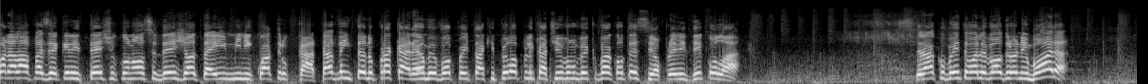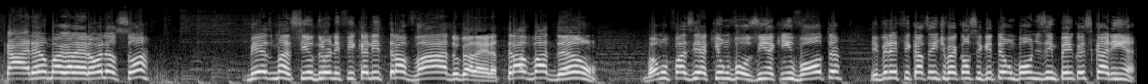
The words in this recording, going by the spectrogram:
Bora lá fazer aquele teste com o nosso DJI Mini 4K. Tá ventando pra caramba, eu vou apertar aqui pelo aplicativo, vamos ver o que vai acontecer, ó, pra ele decolar. Será que o vento vai levar o drone embora? Caramba, galera, olha só. Mesmo assim, o drone fica ali travado, galera, travadão. Vamos fazer aqui um voozinho aqui em volta e verificar se a gente vai conseguir ter um bom desempenho com esse carinha.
